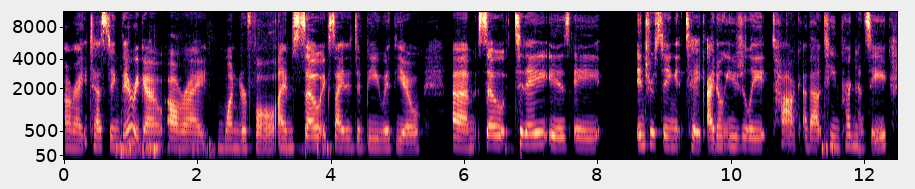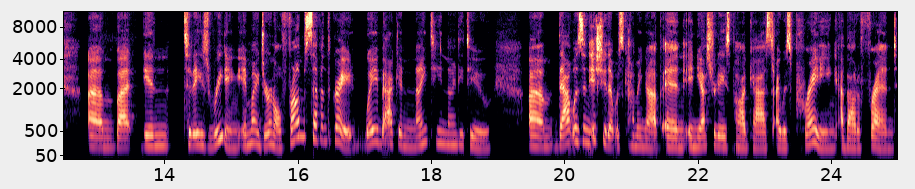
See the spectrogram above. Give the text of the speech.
All right, testing. There we go. All right, wonderful. I'm so excited to be with you. Um, so today is a interesting take. I don't usually talk about teen pregnancy, um, but in today's reading in my journal from seventh grade, way back in 1992, um, that was an issue that was coming up. And in yesterday's podcast, I was praying about a friend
